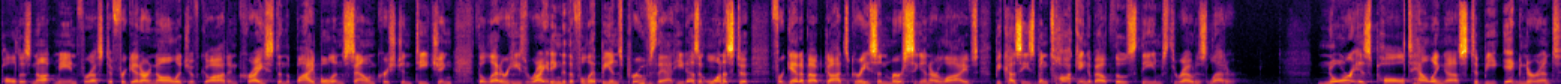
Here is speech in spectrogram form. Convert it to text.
Paul does not mean for us to forget our knowledge of God and Christ and the Bible and sound Christian teaching. The letter he's writing to the Philippians proves that. He doesn't want us to forget about God's grace and mercy in our lives because he's been talking about those themes throughout his letter. Nor is Paul telling us to be ignorant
